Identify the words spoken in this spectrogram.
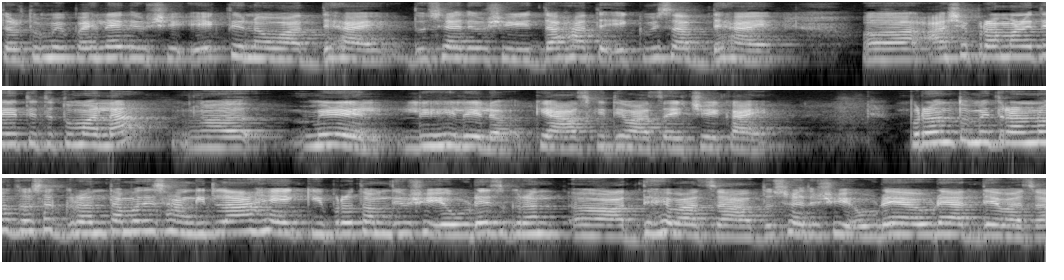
तर तुम्ही पहिल्या दिवशी एक ते नऊ अध्याय दुसऱ्या दिवशी दहा ते एकवीस अध्याय अशाप्रमाणे ते तिथे तुम्हाला मिळेल लिहिलेलं की आज किती वाचायचे काय. परंतु मित्रांनो जसं ग्रंथामध्ये सांगितलं आहे की प्रथम दिवशी एवढेच ग्रंथ अध्याय वाचा दुसऱ्या दिवशी एवढे एवढे अध्याय वाचा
